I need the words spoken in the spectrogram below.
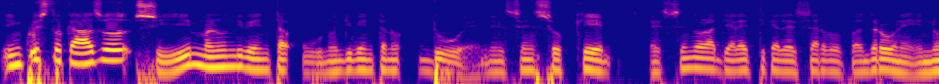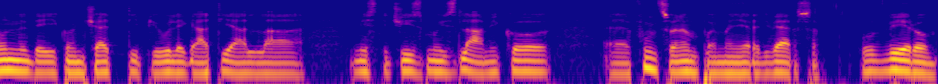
In questo caso sì, ma non diventa uno, diventano due, nel senso che essendo la dialettica del servo padrone e non dei concetti più legati al misticismo islamico, eh, funziona un po' in maniera diversa. Ovvero,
